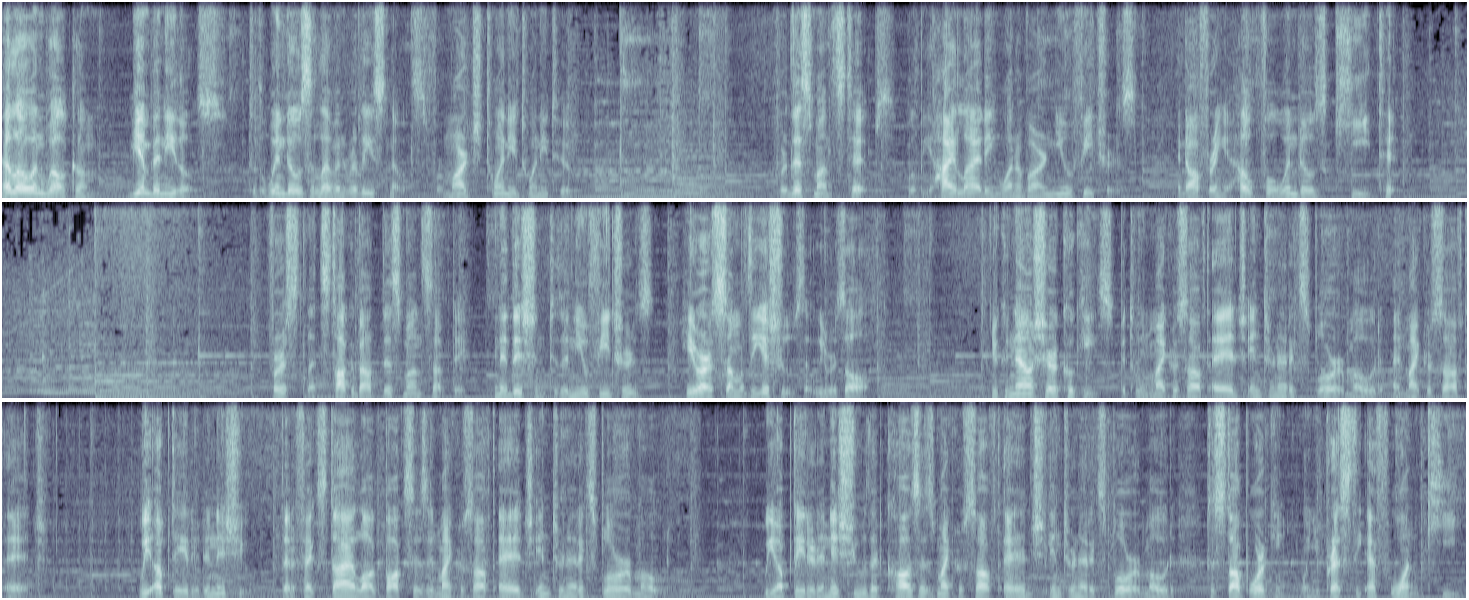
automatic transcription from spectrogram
Hello and welcome, bienvenidos, to the Windows 11 release notes for March 2022. For this month's tips, we'll be highlighting one of our new features and offering a helpful Windows key tip. First, let's talk about this month's update. In addition to the new features, here are some of the issues that we resolved. You can now share cookies between Microsoft Edge Internet Explorer mode and Microsoft Edge. We updated an issue that affects dialog boxes in Microsoft Edge Internet Explorer mode. We updated an issue that causes Microsoft Edge Internet Explorer mode to stop working when you press the F1 key.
